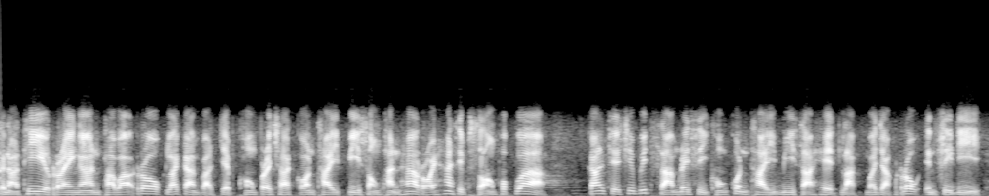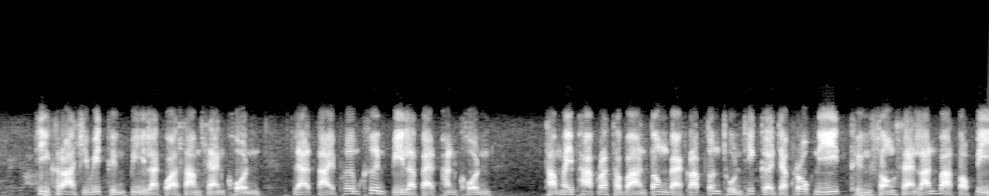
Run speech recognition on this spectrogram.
ขณะที่รายงานภาวะโรคและการบาดเจ็บของประชากรไทยปี 2552 พบว่าการเสียชีวิต 3 ใน 4 ของคนไทยมีสาเหตุหลักมาจากโรค NCD ที่ฆ่าชีวิตถึงปีละกว่า 300,000 คน และตายเพิ่มขึ้นปีละ 8,000 คนทำให้ภาครัฐบาลต้องแบกรับต้นทุนที่เกิดจากโรคนี้ถึง 200,000 ล้านบาทต่อปี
